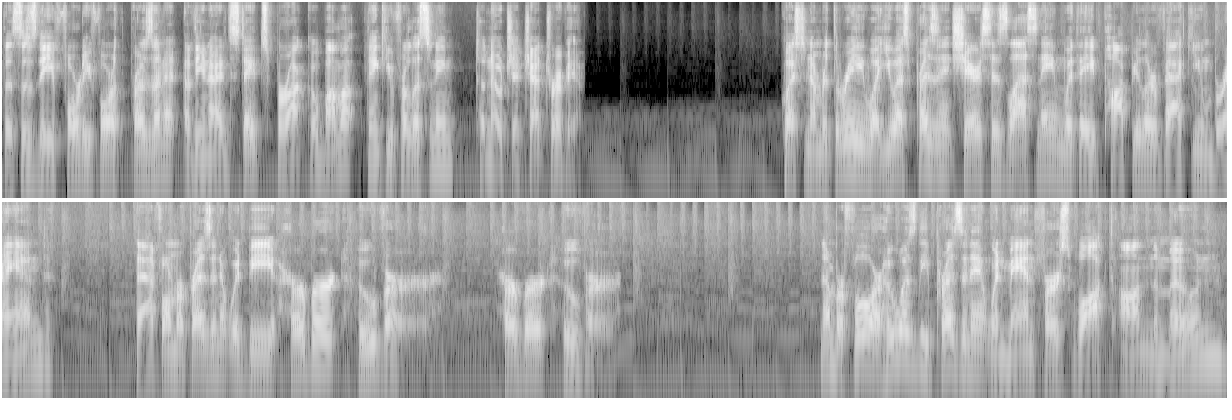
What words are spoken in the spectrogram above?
This is the 44th President of the United States, Barack Obama. Thank you for listening to No Chit Chat Trivia. Question number three What US president shares his last name with a popular vacuum brand? That former president would be Herbert Hoover. Herbert Hoover. Number four, who was the president when man first walked on the moon?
